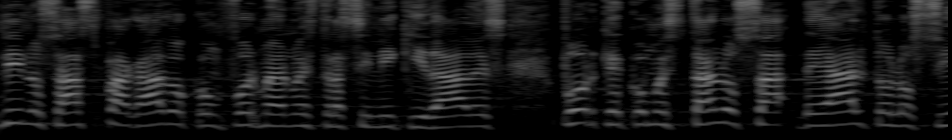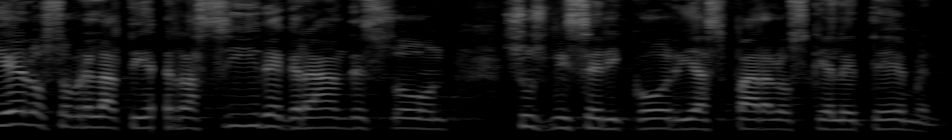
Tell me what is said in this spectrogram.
ni nos has pagado conforme a nuestras iniquidades, porque como están los de alto los cielos sobre la tierra, así de grandes son sus misericordias para los que le temen.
